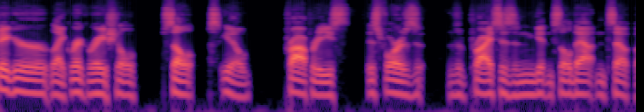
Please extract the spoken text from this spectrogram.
bigger like recreational sell you know properties as far as the prices and getting sold out. And so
